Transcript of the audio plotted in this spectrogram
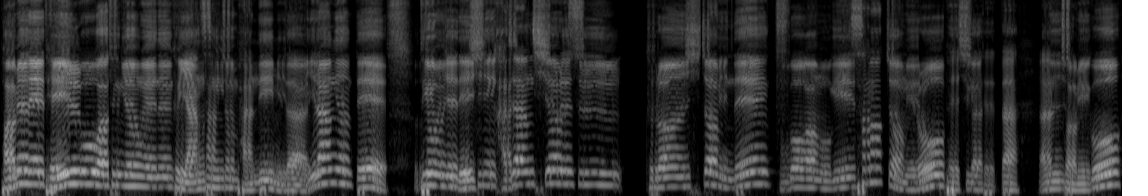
반면에 대일고 같은 경우에는 그 양상이 좀 반대입니다. 1학년 때 어떻게 보면 이제 내신이 가장 치열했을 그런 시점인데 국어 과목이 3학점으로 배치가 됐다라는 점이고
